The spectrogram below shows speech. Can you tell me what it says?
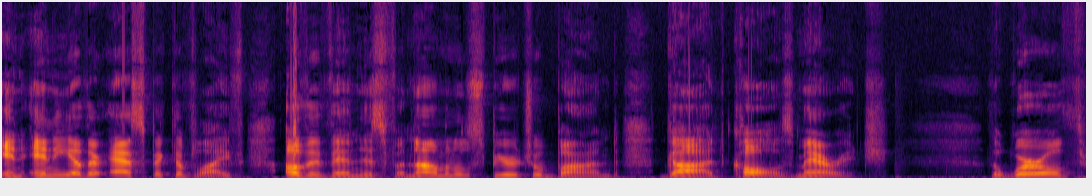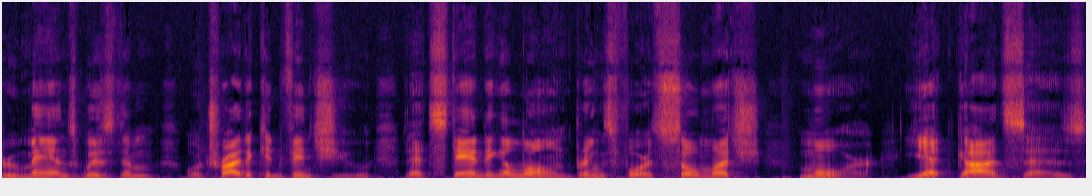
in any other aspect of life other than this phenomenal spiritual bond God calls marriage. The world, through man's wisdom, will try to convince you that standing alone brings forth so much more. Yet God says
